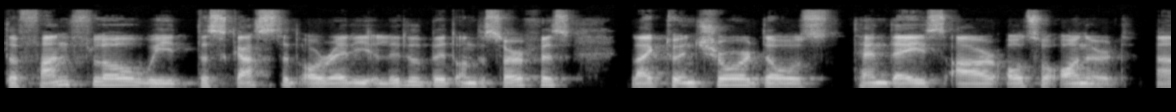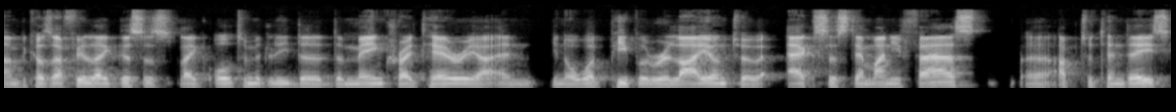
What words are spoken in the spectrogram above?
the fund flow? We discussed it already a little bit on the surface, like to ensure those 10 days are also honored. Um, because I feel like this is like ultimately the, the main criteria and, you know, what people rely on to access their money fast, uh, up to 10 days.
